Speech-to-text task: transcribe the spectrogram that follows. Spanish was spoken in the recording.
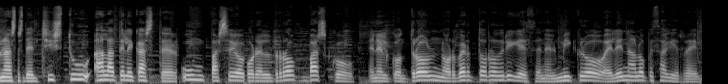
Buenas del Chistu a la Telecaster, un paseo por el rock vasco. En el control Norberto Rodríguez, en el micro Elena López Aguirre.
